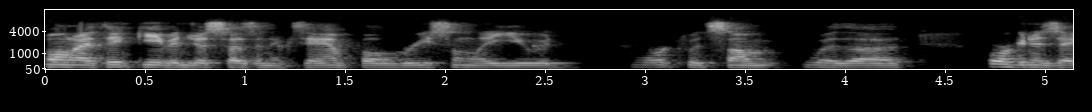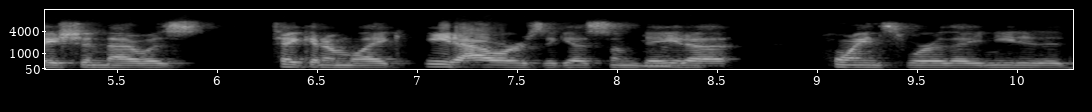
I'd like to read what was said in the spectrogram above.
well and i think even just as an example recently you had worked with some with a organization that was taking them like eight hours to get some mm-hmm. data mm-hmm. points where they needed it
